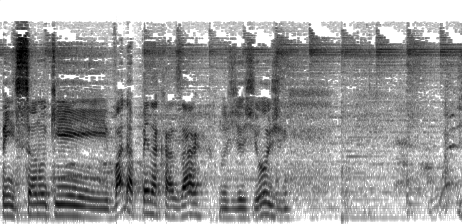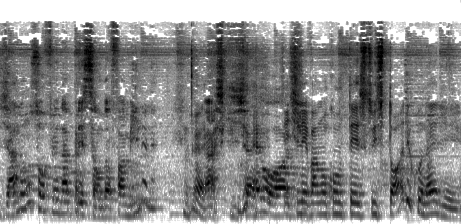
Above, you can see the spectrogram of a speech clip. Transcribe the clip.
pensando que vale a pena casar nos dias de hoje. Já não sofrendo a pressão da família, né? É. Acho que já é Se a ótimo. gente levar num contexto histórico, né, de,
